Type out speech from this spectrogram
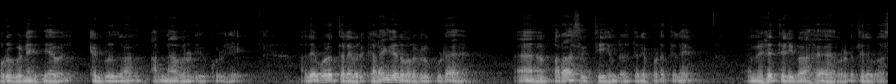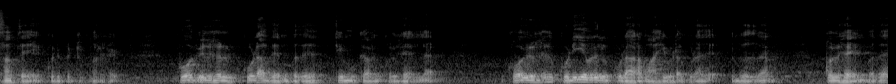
ஒருவனே தேவன் என்பதுதான் அண்ணாவினுடைய கொள்கை. அதேபோல் தலைவர் கலைஞர் அவர்கள் கூட பராசக்தி என்ற திரைப்படத்தில் மிக தெளிவாக அவரிடத்தில் வசனத்தை குறிப்பிட்டிருப்பார்கள். கோவில்கள் கூடாது என்பது திமுகவின் கொள்கை அல்ல. கோவில்கள் கொடியவர்கள் கூடாரமாகிவிடக்கூடாது என்பதுதான் கொள்கை என்பதை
